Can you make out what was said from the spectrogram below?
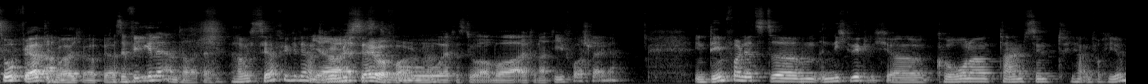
so fertig war ich auch. Ja. Hast du viel gelernt heute? Da habe ich sehr viel gelernt. Über mich selber du, vor allem. Ja. Hättest du aber Alternativvorschläge? In dem Fall jetzt ähm, nicht wirklich. Äh, Corona-Times sind hier einfach hier.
